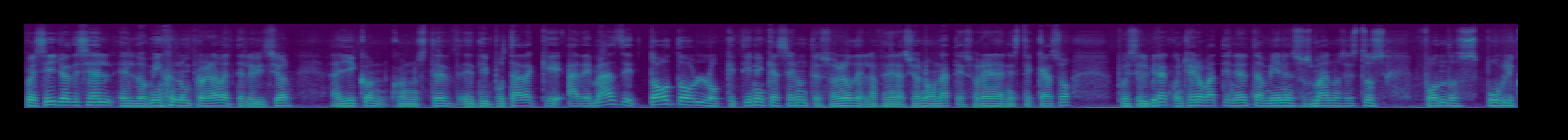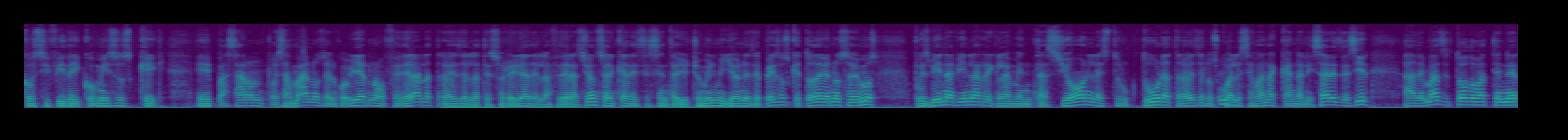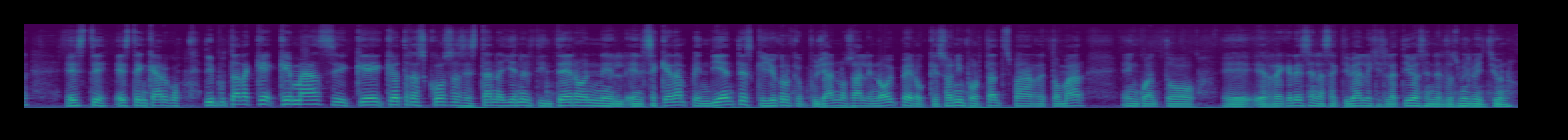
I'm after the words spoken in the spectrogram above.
Pues sí, yo decía el, el domingo en un programa de televisión allí con, con usted, eh, diputada, que además de todo lo que tiene que hacer un tesorero de la federación o una tesorera en este caso, pues Elvira Conchero va a tener también en sus manos estos fondos públicos y fideicomisos que eh, pasaron pues a manos del gobierno federal a través de la tesorería de la federación, cerca de 68 mil millones de pesos, que todavía no sabemos pues bien a bien la reglamentación, la estructura a través de los mm. cuales se van a canalizar, es decir, además de todo va a tener este, este encargo. Diputada, ¿qué, qué más, eh, qué, qué otras cosas están ahí en el tintero, en el, se quedan pendientes, que yo creo que pues ya no salen hoy, pero que son importantes para retomar en cuanto eh, regresen las actividades legislativas en el 2021?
